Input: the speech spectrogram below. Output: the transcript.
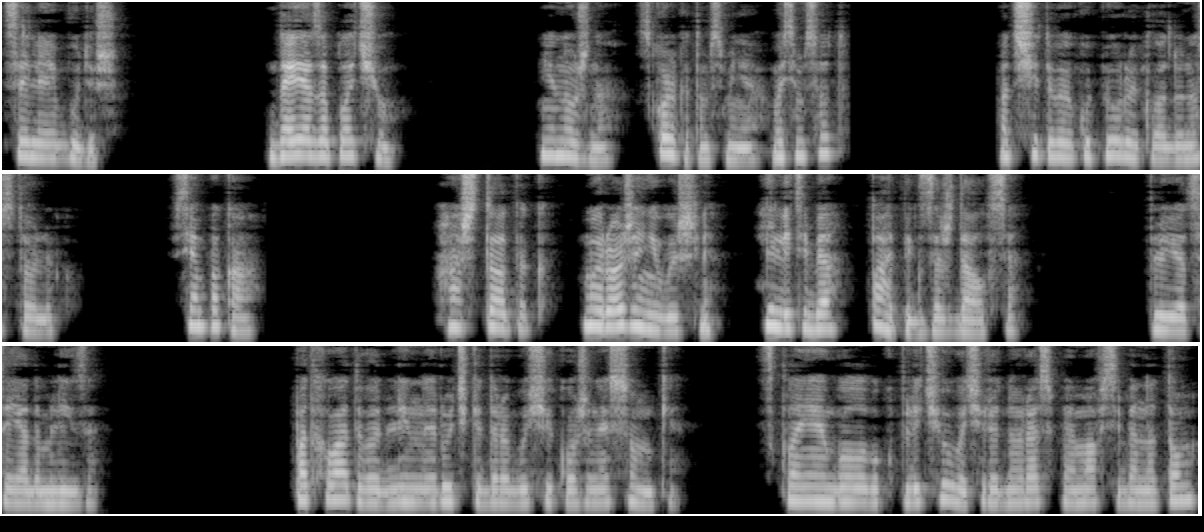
Целее будешь. Да я заплачу. Не нужно. Сколько там с меня? Восемьсот? Отсчитываю купюру и кладу на столик. Всем пока. А что так? Мы рожи не вышли. Или тебя папик заждался? Плюется ядом Лиза. Подхватываю длинные ручки дорогущей кожаной сумки. Склоняю голову к плечу, в очередной раз поймав себя на том,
